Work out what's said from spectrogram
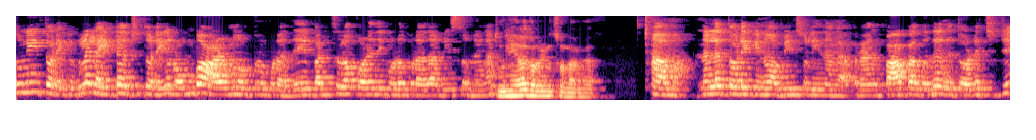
துணி துடைக்கக்குள்ள லைட்டாக வச்சு துடைக்க ரொம்ப ஆழமாக விட்டுறக்கூடாது. பட்ஸ் எல்லாம் குழந்தைக்கு விடக்கூடாது அப்படின்னு சொன்னாங்க. துணியெல்லாம் தொடங்கி சொன்னாங்க. ஆமா நல்லா துடைக்கணும் அப்படின்னு சொல்லியிருந்தாங்க. அப்புறம் எங்க பாப்பாவுக்கு வந்து அதை துடைச்சிட்டு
